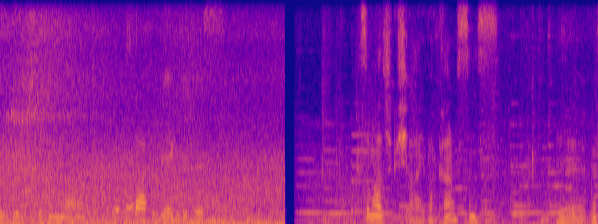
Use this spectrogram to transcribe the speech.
geziyoruz kızımla. Misafirliğe gideceğiz. Kızım azıcık şey. Ay bakar mısınız? Evet.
